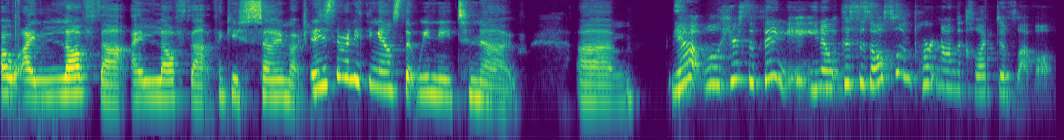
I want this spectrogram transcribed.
oh i love that. I love that. Thank you so much. Is there anything else that we need to know? Um, yeah well here's the thing. You know this is also important on the collective level.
